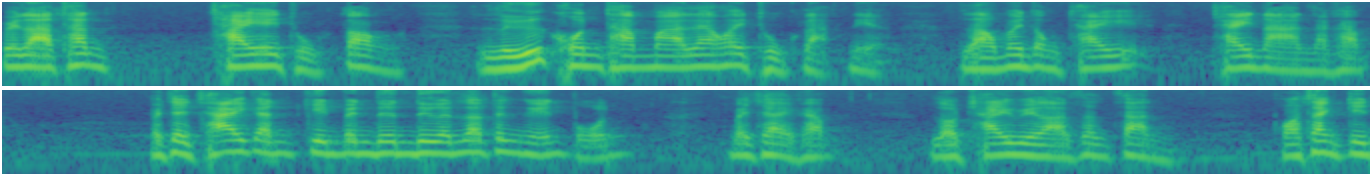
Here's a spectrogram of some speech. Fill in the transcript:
เวลาท่านใช้ให้ถูกต้อง หรือคนทำมาแล้วให้ถูกหลักเนี่ย เราไม่ต้องใช้ใช้นานนะครับไม่ใช่ใช้กันกินเป็นเดือนๆแล้วถึงเห็นผลไม่ใช่ครับ เราใช้เวลาสั้น ๆ พอท่านกิน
